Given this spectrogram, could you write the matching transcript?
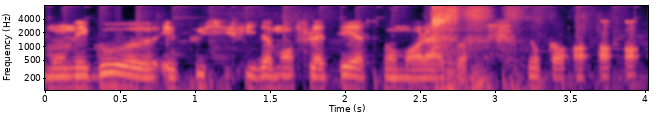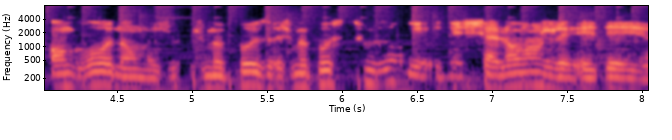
Mon ego euh, est plus suffisamment flatté à ce moment-là. Donc en gros non, mais je, je me pose je me pose toujours des, des challenges et des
